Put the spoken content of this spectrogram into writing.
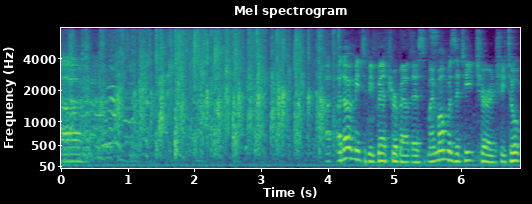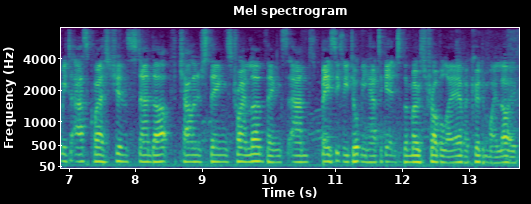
Um, I- don't mean to be bitter about this. My mum was a teacher and she taught me to ask questions, stand up, challenge things, try and learn things, and basically taught me how to get into the most trouble I ever could in my life.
